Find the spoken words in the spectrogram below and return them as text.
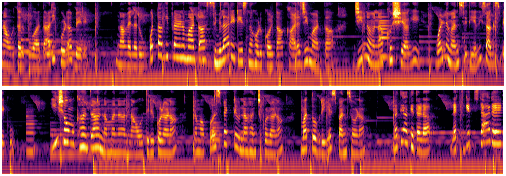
ನಾವು ತಲುಪುವ ದಾರಿ ಕೂಡ ಬೇರೆ. ನಾವೆಲ್ಲರೂ ಒಟ್ಟಾಗಿ ಪ್ರಯಾಣ ಮಾಡ್ತಾ, ಸಿಮಿಲಾರಿಟೀಸ್ನ ಹುಡ್ಕೊಳ್ತಾ, ಕಾಳಜಿ ಮಾಡ್ತಾ, ಜೀವನವನ್ನು ಖುಷಿಯಾಗಿ, ಒಳ್ಳೆ ಮನಸ್ಥಿತಿಯಲ್ಲಿ ಸಾಗಿಸಬೇಕು. ಈ ಶೋ ಮುಖಾಂತರ ನಮ್ಮನ್ನು ನಾವು ತಿಳ್ಕೊಳ್ಳೋಣ, ನಮ್ಮ ಪರ್ಸ್ಪೆಕ್ಟಿವ್ನ ಹಂಚ್ಕೊಳ್ಳೋಣ ಮತ್ತೊಬ್ಬರಿಗೆ ಸ್ಪಂದಿಸೋಣ. ಮತ್ತೆ ಯಾಕೆ ತಡ? Let's get started.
